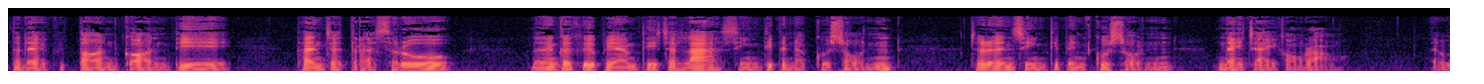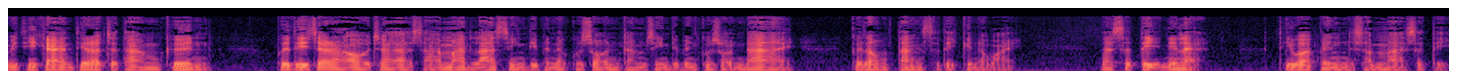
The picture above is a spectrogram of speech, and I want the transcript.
ตั้งแต่ตอนก่อนที่ท่านจะตรัสรู้นั้นก็คือพยายามที่จะละสิ่งที่เป็นอกุศล เจริญสิ่งที่เป็นกุศลในใจของเรา แต่วิธีการที่เราจะทำขึ้น เพื่อที่จะเราจะสามารถละสิ่งที่เป็นอกุศลทำสิ่งที่เป็นกุศลได้ ก็ต้องตั้งสติขึ้นเอาไว้ แต่สตินี่แหละ ที่ว่าเป็นสัมมาสติ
